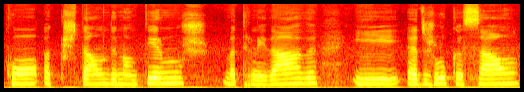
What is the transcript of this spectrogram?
com a questão de não termos maternidade e a deslocação,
